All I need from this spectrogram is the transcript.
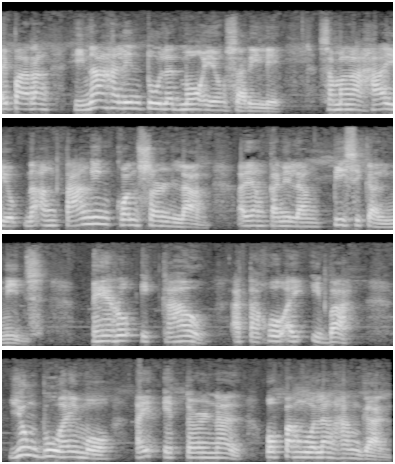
ay parang hinahalin tulad mo ang iyong sarili sa mga hayop na ang tanging concern lang ay ang kanilang physical needs. Pero ikaw at ako ay iba. Yung buhay mo ay eternal o pangwalang hanggan.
